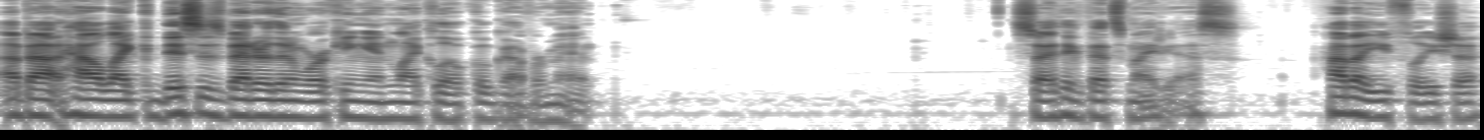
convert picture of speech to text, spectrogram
about how like this is better than working in like local government. So I think that's my guess. How about you, Felicia?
